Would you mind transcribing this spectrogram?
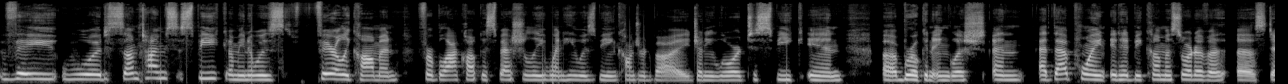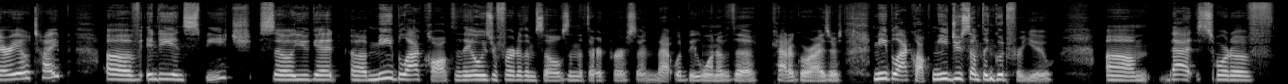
they would sometimes speak. I mean, it was fairly common for Blackhawk, especially when he was being conjured by Jenny Lord to speak in uh, broken English. And at that point, it had become a sort of a, a stereotype of Indian speech. So you get uh, me, Blackhawk, they always refer to themselves in the third person. That would be one of the categorizers. Me, Blackhawk, me do something good for you. Um, that sort of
